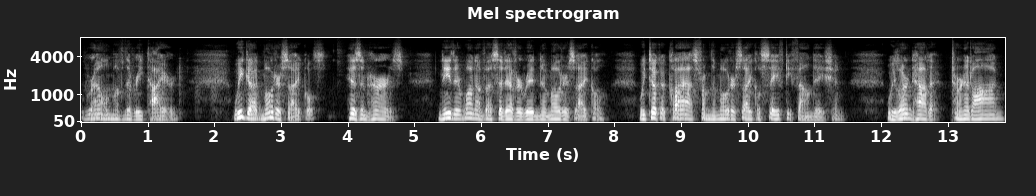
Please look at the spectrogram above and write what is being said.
realm of the retired. We got motorcycles, his and hers. Neither one of us had ever ridden a motorcycle. We took a class from the Motorcycle Safety Foundation. We learned how to turn it on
